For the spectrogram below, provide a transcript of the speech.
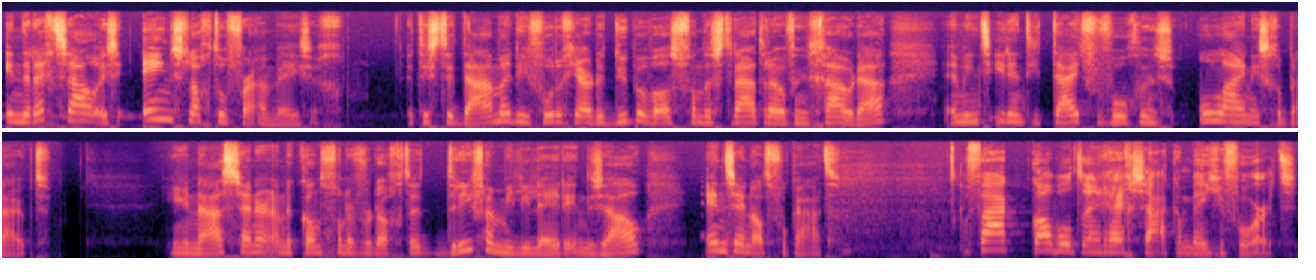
In de rechtszaal is één slachtoffer aanwezig. Het is de dame die vorig jaar de dupe was van de straatroof in Gouda en wiens identiteit vervolgens online is gebruikt. Hiernaast zijn er aan de kant van de verdachte drie familieleden in de zaal en zijn advocaat. Vaak kabbelt een rechtszaak een beetje voort.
